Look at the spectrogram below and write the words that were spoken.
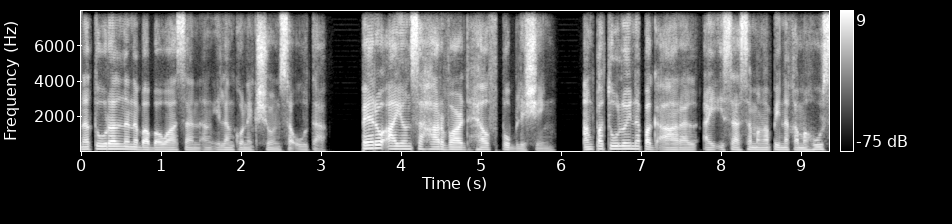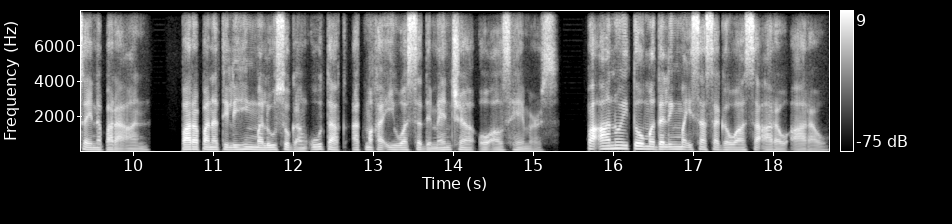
natural na nababawasan ang ilang koneksyon sa utak. Pero ayon sa Harvard Health Publishing, ang patuloy na pag-aaral ay isa sa mga pinakamahusay na paraan para panatilihing malusog ang utak at makaiwas sa dementia o Alzheimer's. Paano ito madaling maisasagawa sa araw-araw?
